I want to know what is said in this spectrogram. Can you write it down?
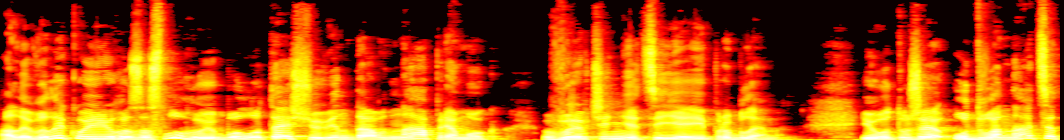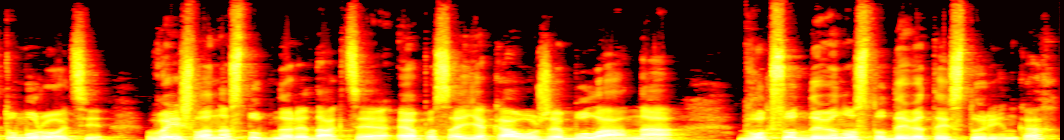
Але великою його заслугою було те, що він дав напрямок вивчення цієї проблеми. І от уже у 2012 році вийшла наступна редакція епоса, яка вже була на 299 сторінках,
